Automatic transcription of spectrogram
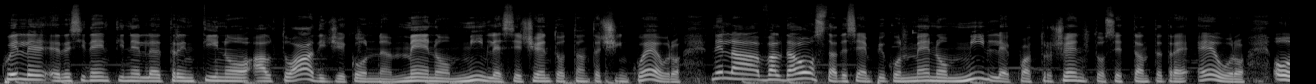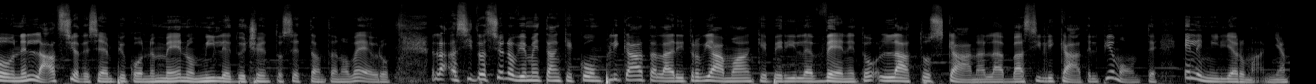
quelle residenti nel Trentino Alto Adige con meno 1685 euro, nella Val d'Aosta ad esempio con meno 1473 euro o nel Lazio ad esempio con meno 1279 euro. La situazione ovviamente anche complicata la ritroviamo anche per il Veneto, la Toscana, la Basilicata, il Piemonte e l'Emilia Romagna.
